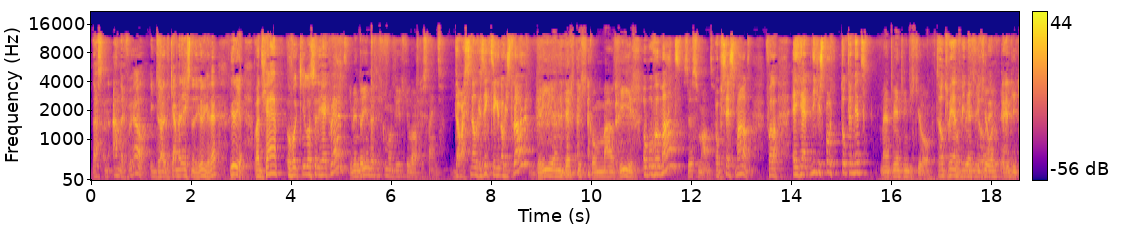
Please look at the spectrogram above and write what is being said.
Dat is een ander verhaal. Ik draai de camera eerst naar Jurgen. Hè? Jurgen, want jij, hoeveel kilo's zit jij kwijt? Ik ben 33,4 kilo afgestankt. Dat was snel gezegd, zeg het nog eens trager. 33,4. Op hoeveel maand? Zes maanden. Op zes maand. Voilà. En jij hebt niet gesport tot en met Mijn 22 kilo. tot 22 Tot 22 kilo. kilo En- heb ik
